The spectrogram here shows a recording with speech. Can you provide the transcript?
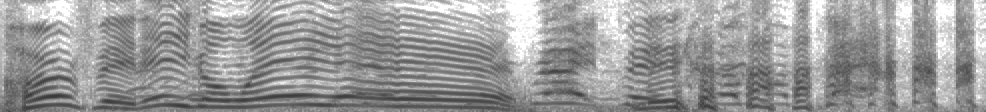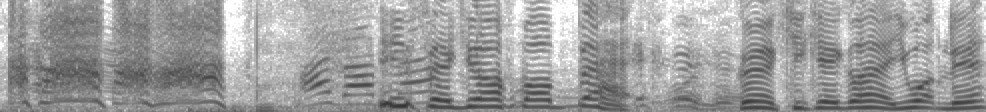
Perfect. There you go, Wayne. Yeah. Right, baby. Get off my back. I got He that. said, get off my back. Go ahead, Kike. Go ahead. You up there.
